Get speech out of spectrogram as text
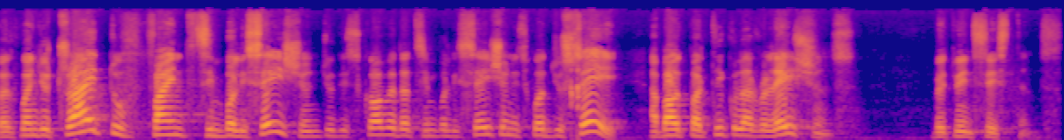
But when you try to find symbolization, you discover that symbolization is what you say about particular relations between systems.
